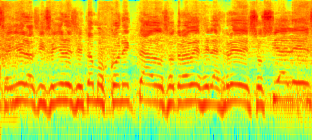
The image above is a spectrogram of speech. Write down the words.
Señoras y señores, estamos conectados a través de las redes sociales.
